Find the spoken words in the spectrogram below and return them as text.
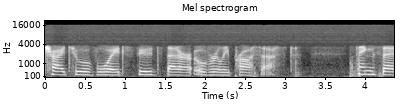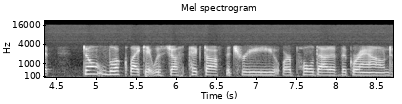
try to avoid foods that are overly processed. Things that don't look like it was just picked off the tree or pulled out of the ground.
